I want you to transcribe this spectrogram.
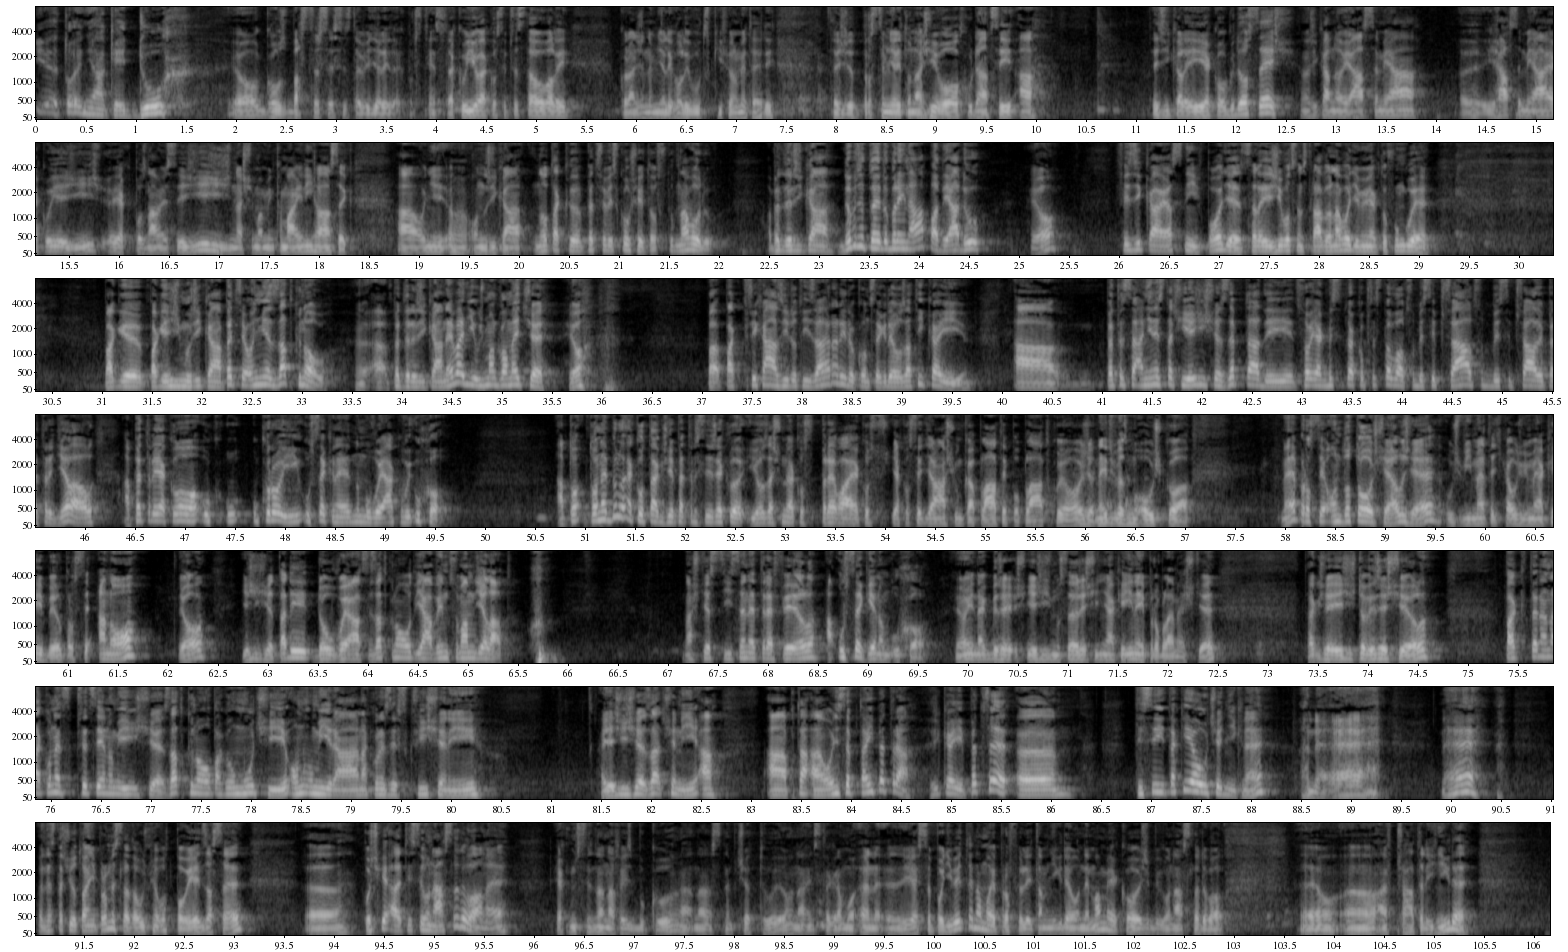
je to je nějaký duch, jo, Ghostbusters, jestli jste viděli, tak prostě něco takového, jako si představovali, akorát, že neměli hollywoodský filmy tehdy, takže prostě měli to naživo, chudáci, a říkali, jako kdo seš? On říká, no já jsem já. Eh, já jsem já jako Ježíš, jak poznám, jestli je Ježíš, naše maminka má jiný hlásek. A oni, eh, on říká, no tak eh, Petře, vyzkoušej to, vstup na vodu. A Petr říká, dobře, to je dobrý nápad, já jdu. Jo? Fyzika, jasný, v pohodě, celý život jsem strávil na vodě, vím, jak to funguje. Pak, pak Ježíš mu říká, Petře, oni mě zatknou. A Petr říká, nevadí, už mám dva meče. Jo? Pa, pak přichází do té zahrady dokonce, kde ho zatýkají. A Petr se ani nestačí Ježíše zeptat, co, jak by si to jako představoval, co by si přál, co by si přál, aby Petr dělal. A Petr jako u, u, ukrojí, usekne jednomu vojákovi ucho. A to, to nebylo jako tak, že Petr si řekl, jo, začnu jako zprava, jako, jako se dělá šunka plátek po plátku, jo, že nejdřív vezmu ouško a... Ne, prostě on do toho šel, že? Už víme, teďka už víme, jaký byl. Prostě ano, jo, Ježíš je tady, jdou vojáci zatknout, já vím, co mám dělat. Naštěstí se netrefil a usek jenom ucho. Jo, jinak by Ježíš musel řešit nějaký jiný problém ještě. Takže Ježíš to vyřešil. Pak teda nakonec přeci jenom Ježíš je zatknou, pak ho mučí, on umírá, nakonec je vzkříšený. A Ježíš je začený a, a, ptá, a oni se ptají Petra. Říkají, Petře, uh, ty jsi taky jeho učedník, ne? A ne, ne, Nestačilo to ani promyslet a už měl odpověď zase. Uh, počkej, ale ty jsi ho následoval, ne? Jak myslím na, na Facebooku, na, na Snapchatu, jo, na Instagramu. E, je, se podívejte na moje profily, tam nikde ho nemám, jako, že bych ho následoval. Jo, a, a v přátelích nikde.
